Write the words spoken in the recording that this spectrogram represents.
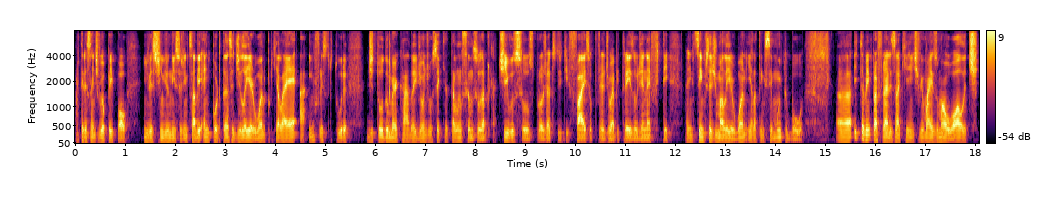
Interessante ver o PayPal investindo nisso. A gente sabe a importância de Layer 1 porque ela é a infraestrutura de todo o mercado aí de onde você quer estar tá lançando seus aplicativos, seus projetos de DeFi, seu projeto de Web3 ou de NFT. A gente sempre precisa de uma Layer 1 e ela tem que ser muito boa. Uh, e também para finalizar aqui, a gente viu mais uma wallet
